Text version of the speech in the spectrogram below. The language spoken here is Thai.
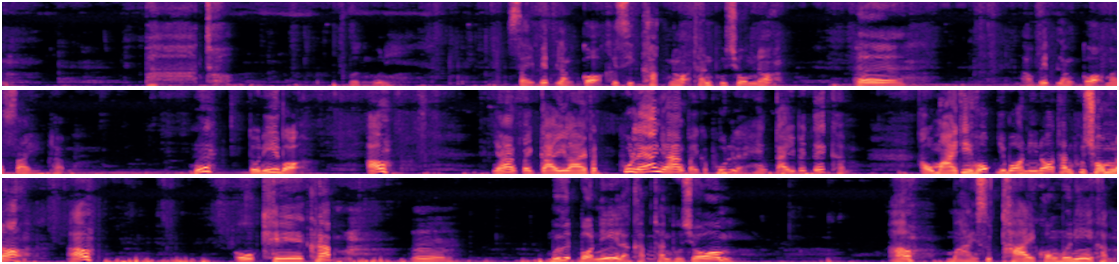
ป้าโถเบิ่งดูนี่ ใส่เบ็ดหลังเกาะคือสิคักเนาะท่านผู้ชมเนาะ เออ เอาเบ็ดหลังเกาะมาใส่ครับ เฮ้ยตัวนี้บอก เอาย่างไปไกลลายพูดแล้วย่างไปกับพุ่นแหละแห้งไกลไปเต็กครับ เอาไม้ที่หกอยู่บอนนี้เนาะท่านผู้ชมเนาะเอาโอเคครับ อืมมืดบอนนี้แหละครับ ท่านผู้ชม เอาไม้สุดท้ายของมือนี้ครับ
